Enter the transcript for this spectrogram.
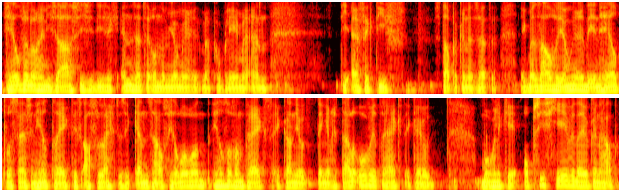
heel veel organisaties die zich inzetten rondom jongeren met problemen en die effectief stappen kunnen zetten. Ik ben zelf een jongere die een heel proces, een heel traject heeft afgelegd, dus ik ken zelf heel, wat, heel veel van trajects. Ik kan jou dingen vertellen over het traject, ik kan jou mogelijke opties geven dat je kunnen helpen.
